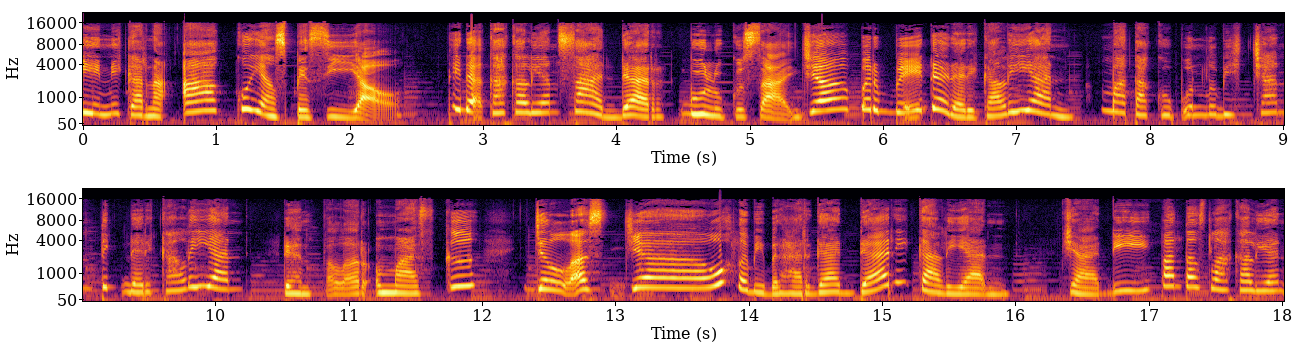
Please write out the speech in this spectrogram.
Ini karena aku yang spesial. Tidakkah kalian sadar, buluku saja berbeda dari kalian. Mataku pun lebih cantik dari kalian. Dan telur emasku jelas jauh lebih berharga dari kalian. Jadi, pantaslah kalian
